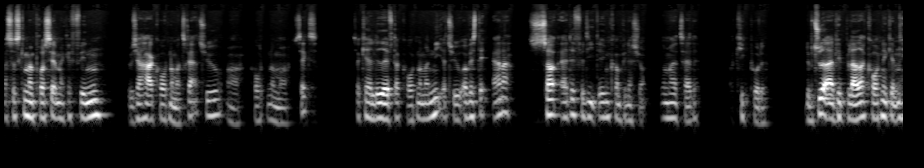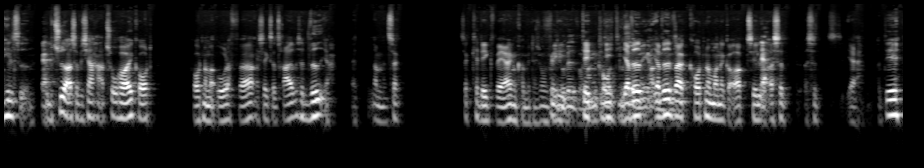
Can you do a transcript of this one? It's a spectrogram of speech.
og så skal man prøve at se, om man kan finde... Hvis jeg har kort nummer 23 og kort nummer 6, så kan jeg lede efter kort nummer 29. Og hvis det er der, så er det, fordi det er en kombination. Så må jeg tage det og kigge på det. Det betyder, at vi bladrer kortene igennem hele tiden. Ja. Det betyder også, at hvis jeg har to høje kort, kort nummer 48 og 36, så ved jeg, at når man så, så kan det ikke være en kombination. Fordi, fordi du ved, hvor det, mange kort fordi, jeg ved, jeg ved, hvad kortnummerne går op til, ja. og så, og så ja, og det,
